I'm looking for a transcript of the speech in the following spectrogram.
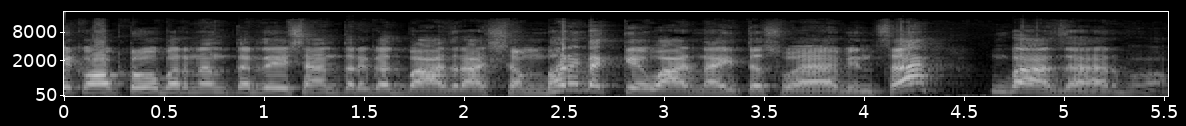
एक ऑक्टोबर नंतर देशांतर्गत बाजारात शंभर टक्के वाढणार इथं सोयाबीनचा बाजारभाव.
